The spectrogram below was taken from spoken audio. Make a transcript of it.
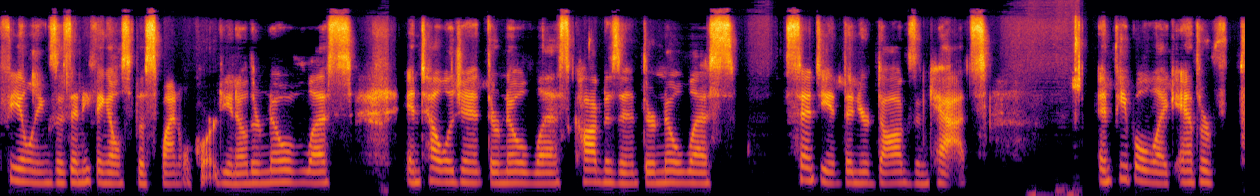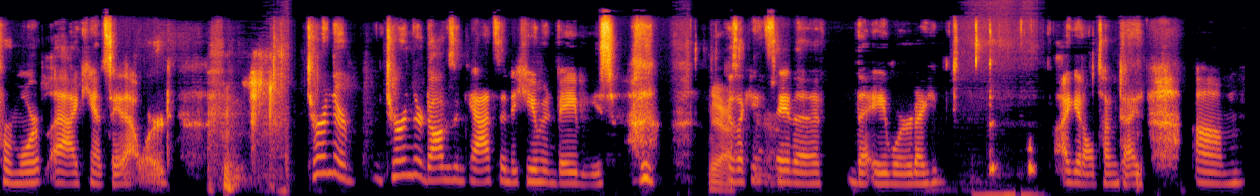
feelings as anything else the spinal cord. You know, they're no less intelligent, they're no less cognizant, they're no less sentient than your dogs and cats. And people like anthropomorph I can't say that word. turn their turn their dogs and cats into human babies. yeah. Because I can't say the the A word. I I get all tongue tied. Um,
